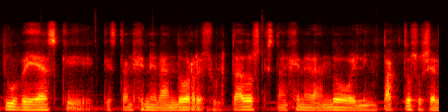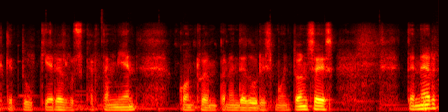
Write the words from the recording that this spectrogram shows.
tú veas que, están generando resultados, que están generando el impacto social que tú quieres buscar también con tu emprendedurismo. Entonces, tener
